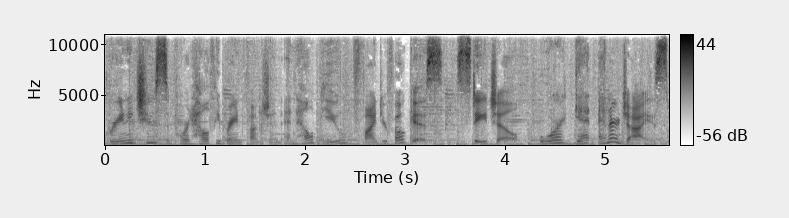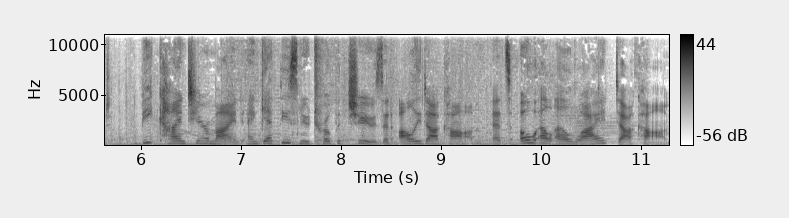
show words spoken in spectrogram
Brainy Chews support healthy brain function and help you find your focus, stay chill, or get energized. Be kind to your mind and get these nootropic chews at olly.com. That's O L L Y.com.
